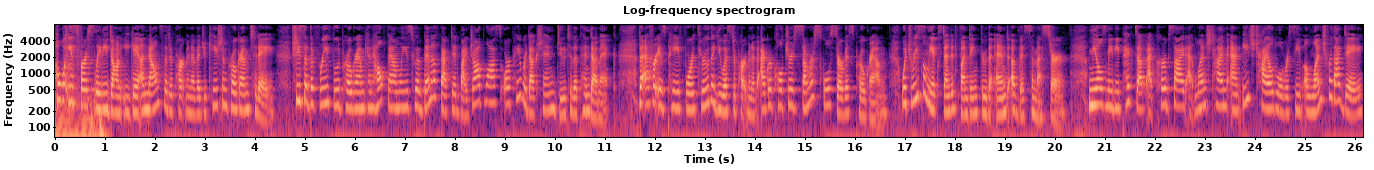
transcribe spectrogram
Hawaii's First Lady Dawn Ige announced the Department of Education program today. She said the free food program can help families who have been affected by job loss or pay reduction due to the pandemic. The effort is paid for through the U.S. Department of Agriculture's Summer School Service program, which recently extended funding through the end of this semester. Meals may be picked up at curbside at lunchtime, and each child will receive a lunch for that day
